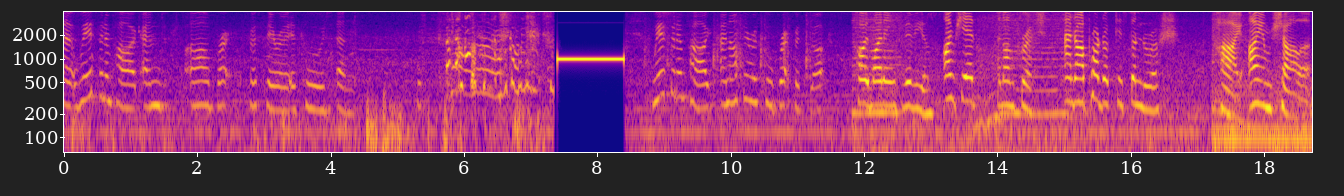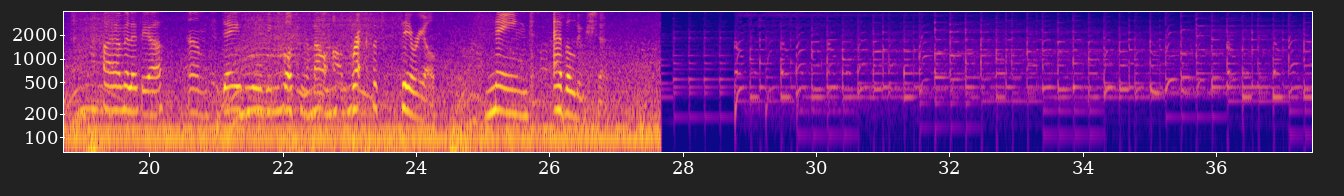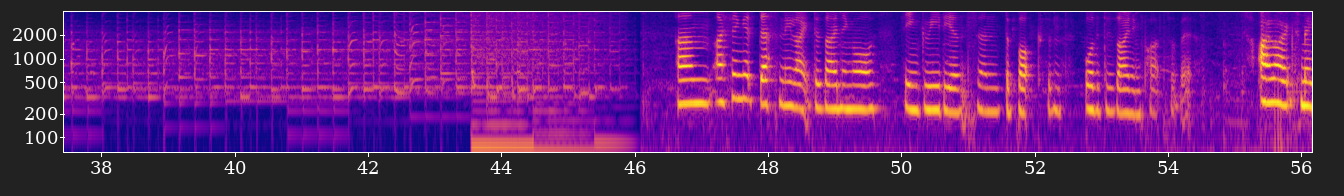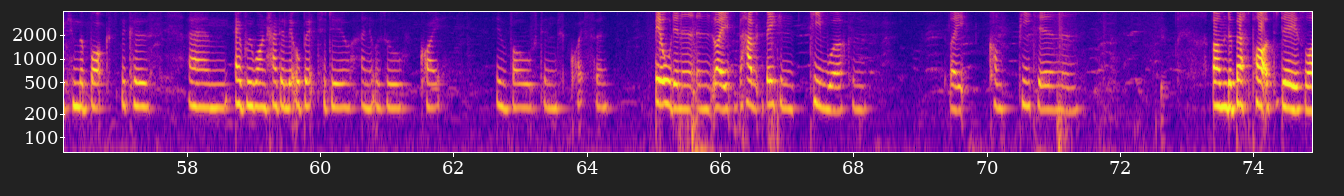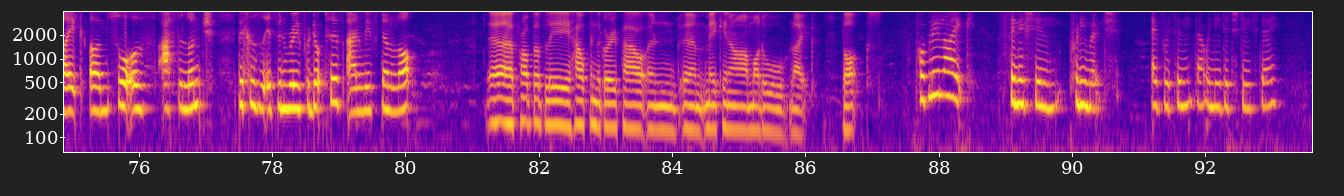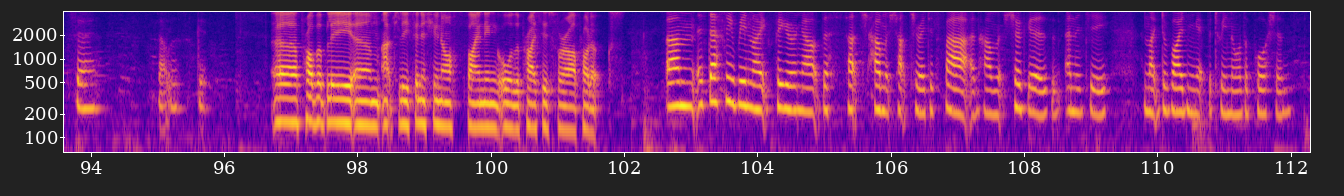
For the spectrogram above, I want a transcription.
Uh, we're Finham Park and our breakfast cereal is called. Um, we're Finham Park and our cereal is called Breakfast Blocks. Hi, my name's Vivian. I'm Shiv, And I'm Fresh. and our product is Thunder Rush. Hi, I am Charlotte. Hi, I'm Olivia. Um, today we will be talking about our breakfast cereal named Evolution. Um, I think it's definitely like designing all the ingredients and the box and all the designing parts of it. I liked making the box because um, everyone had a little bit to do and it was all quite involved and quite fun. Building it and like having making teamwork and like competing and Um, the best part of today is like um, sort of after lunch because it's been really productive and we've done a lot. Uh, probably helping the group out and um, making our model like box. Probably like finishing pretty much everything that we needed to do today. So that was good. Uh, probably um, actually finishing off finding all the prices for our products. Um, it's definitely been like figuring out the such how much saturated fat and how much sugars and energy, and like dividing it between all the portions.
